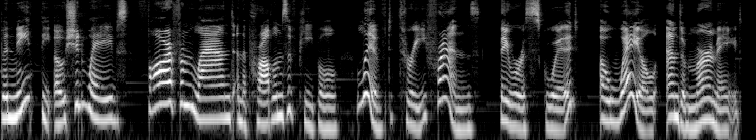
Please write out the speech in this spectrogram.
Beneath the ocean waves, far from land and the problems of people, lived three friends. They were a squid, a whale, and a mermaid.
